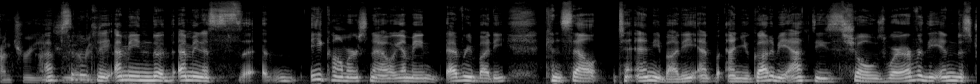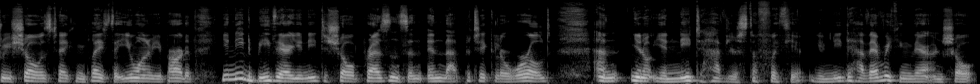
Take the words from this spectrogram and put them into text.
countries. Absolutely. I mean, the, I mean, it's uh, e-commerce now. I mean, everybody can sell to anybody, and and you got to be at these shows wherever the industry show is taking place that you want to be part of. You need to be there. You need to show a presence in, in that particular world, and you know you need to have your stuff with you. You need to have everything there and show.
